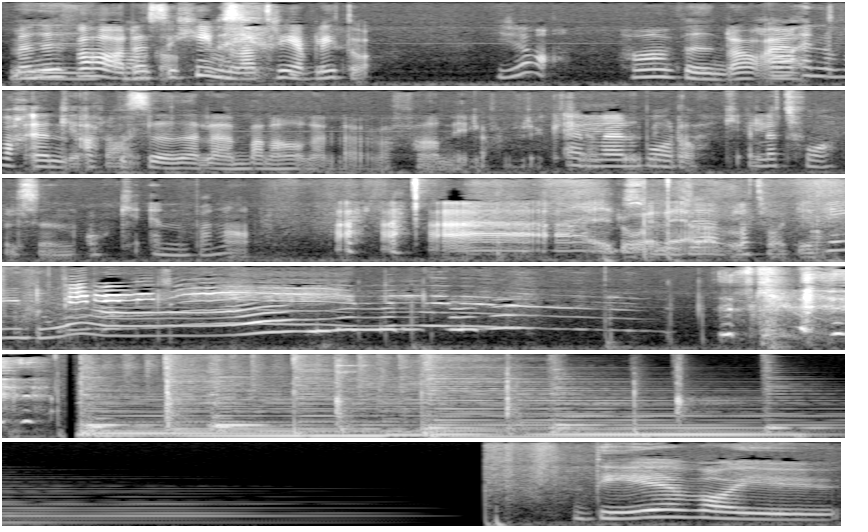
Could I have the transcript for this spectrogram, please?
Men I ni får ha det så himla trevligt då. Ja, Ha en fin dag. och Ha ät en en dag. apelsin eller en banan eller vad fan ni gillar för frukt. eller både och. Eller två apelsin och en banan. Nej, då Så är det. jävla tråkigt. Hej då! Det var ju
